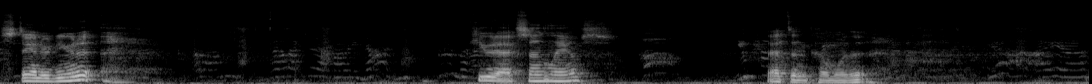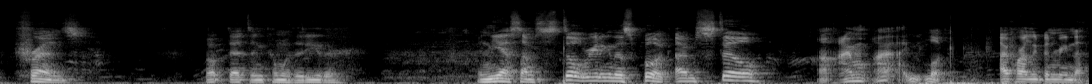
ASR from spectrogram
Standard unit. Cute accent lamps. That didn't come with it. Friends. Oh, that didn't come with it either. And yes, I'm still reading this book. I'm still, uh, I'm, I, I, look, I've hardly been reading a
